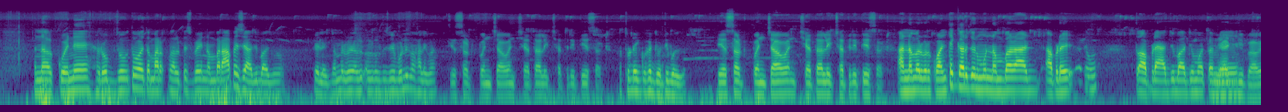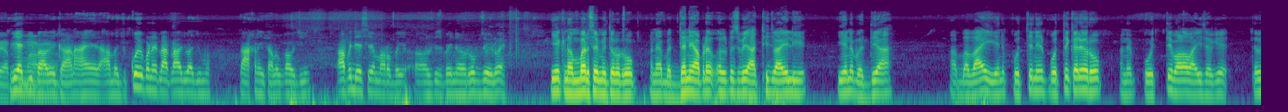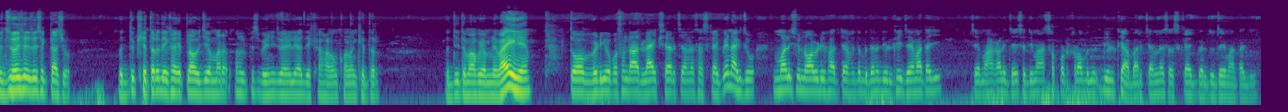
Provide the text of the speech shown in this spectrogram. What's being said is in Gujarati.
અને કોઈને રોપ જોવતો હોય તો મારા અલ્પેશભાઈ નંબર આપે છે આજુબાજુ પેલે નંબર બોલી દો ખાલી ત્રેસઠ પંચાવન છેતાલીસ છત્રીસ ત્રેસઠ. થોડા એક વખત જોતી બોલજો ત્રેસઠ પંચાવન છેતાલીસ છત્રીસ ત્રેસઠ. આ નંબર પર કોન્ટેક કરજો હું નંબર આ આપણે તો આપણે આજુબાજુમાં તમે વ્યાજબી ભાવે ઘાણા ગાણા હે આ બાજુ કોઈ પણ એટલા આટલા આજુબાજુમાં. લાખણી તાલુકા આવજી આપી દેશે મારો ભાઈ અલ્પેશભાઈને રોપ જોઈ લો એક નંબર છે મિત્રો રોપ અને બધાને આપણે અલ્પેશભાઈ હાથથી જ વાયેલી છે એને બધી આ બ- એને પોતે ને પોતે કર્યો રોપ અને પોતે વાળો વાવી શકે. તમે જોઈ જોઈ શકતા છો. બધું ખેતર દેખાય એટલા સુધી અમારા અલ્પેશભાઈની જ વાયેલી આ દેખાય, હળંગ ખળંગ ખેતર. બધી તમાકુ એમને વાઈ છે. તો વીડિયો પસંદ આવે લાઈક શેર ચેનલ સબસ્ક્રાઈબ કરી નાખજો. મળીશું નવા વીડિયો સાથે. ત્યાં બધાને દિલથી જય માતાજી. જય મહાકાળી, જય સદીમાં સપોર્ટ કરવા બદલ દિલથી આભાર. ચેનલને સબસ્ક્રાઈબ કરજો. જય માતાજી.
